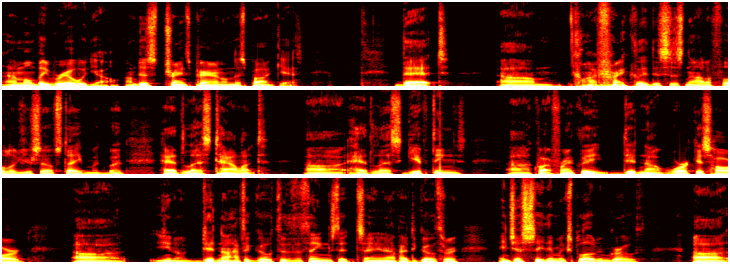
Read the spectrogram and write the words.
I'm going to be real with y'all. I'm just transparent on this podcast. That, um, quite frankly, this is not a full of yourself statement, but had less talent, uh, had less giftings. Uh, quite frankly, did not work as hard. Uh, you know, did not have to go through the things that Sandy and I've had to go through, and just see them explode in growth. Uh,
